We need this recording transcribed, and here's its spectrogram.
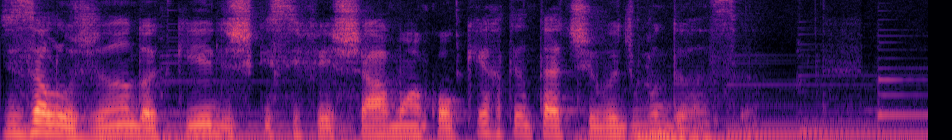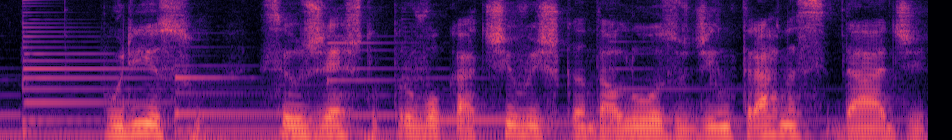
desalojando aqueles que se fechavam a qualquer tentativa de mudança. Por isso, seu gesto provocativo e escandaloso de entrar na cidade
